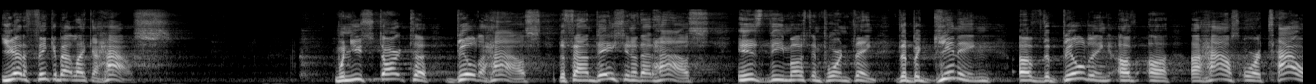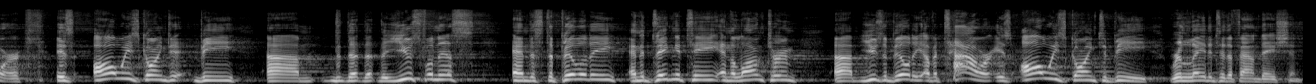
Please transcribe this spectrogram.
You got to think about like a house. When you start to build a house, the foundation of that house is the most important thing. The beginning of the building of a, a house or a tower is always going to be um, the, the, the usefulness and the stability and the dignity and the long term um, usability of a tower is always going to be related to the foundation.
